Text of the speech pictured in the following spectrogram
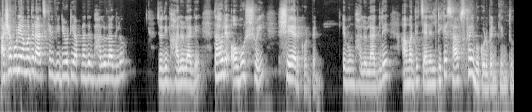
আশা করি আমাদের আজকের ভিডিওটি আপনাদের ভালো লাগল। যদি ভালো লাগে, তাহলে অবশ্যই শেয়ার করবেন। এবং ভালো লাগলে আমাদের চ্যানেলটিকে সাবস্ক্রাইবও করবেন কিন্তু।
